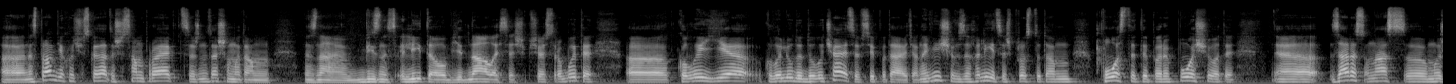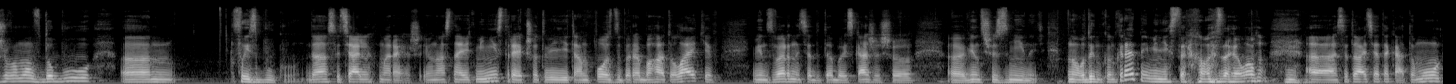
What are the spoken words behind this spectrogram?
Е, Насправді хочу сказати, що сам проект це ж не те, що ми там не знаю, бізнес-еліта об'єдналася, щоб щось робити. Е, Коли є, коли люди долучаються, всі питають, а навіщо взагалі? Це ж просто там постити, перепощувати. Е, Зараз у нас ми живемо в добу. ем, Фейсбуку, да, соціальних мереж. І у нас навіть міністр, якщо твій там пост збере багато лайків, він звернеться до тебе і скаже, що е, він щось змінить. Ну, один конкретний міністр, але загалом е, ситуація така. Тому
